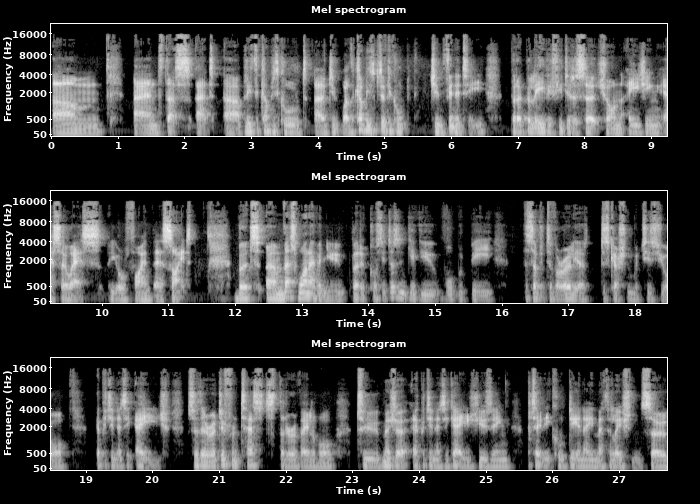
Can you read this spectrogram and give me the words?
Um, and that's at uh, I believe the company's called uh, well the company's simply called Ginfinity, but I believe if you did a search on aging SOS, you'll find their site. But um, that's one avenue. But of course, it doesn't give you what would be the subject of our earlier discussion, which is your epigenetic age. So there are different tests that are available to measure epigenetic age using a technique called DNA methylation. So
